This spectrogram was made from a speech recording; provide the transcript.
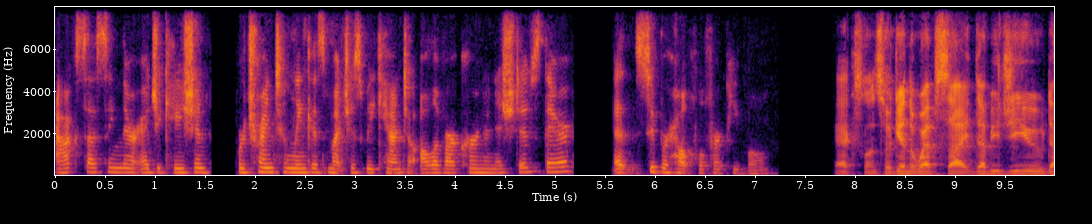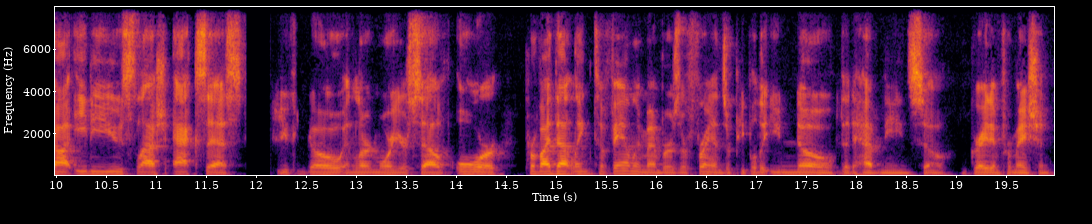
accessing their education, we're trying to link as much as we can to all of our current initiatives there. It's super helpful for people. Excellent. So again, the website wgu.edu slash access. You can go and learn more yourself or provide that link to family members or friends or people that you know that have needs. So great information.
